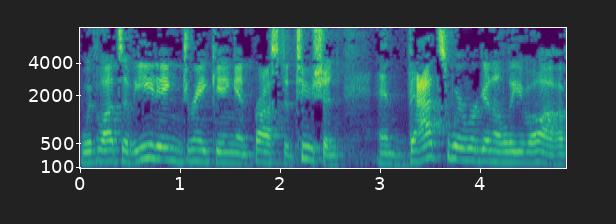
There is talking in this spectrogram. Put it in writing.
with lots of eating, drinking, and prostitution. And that's where we're going to leave off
